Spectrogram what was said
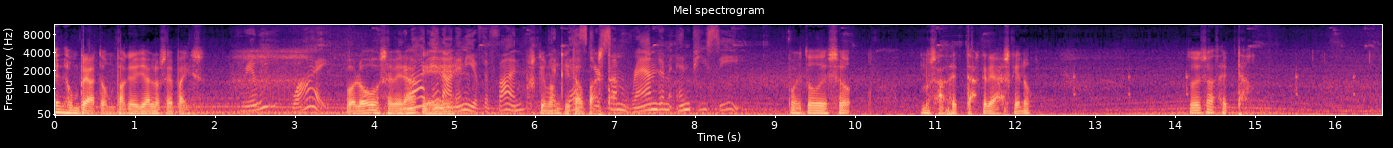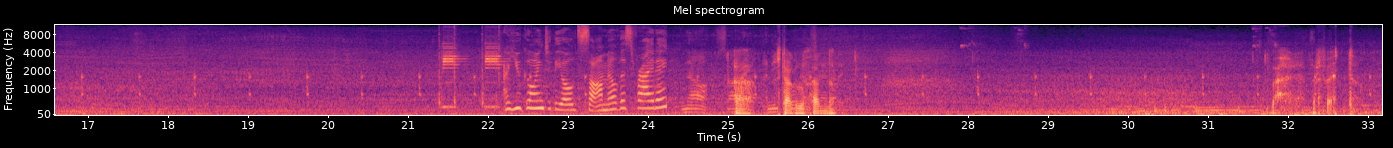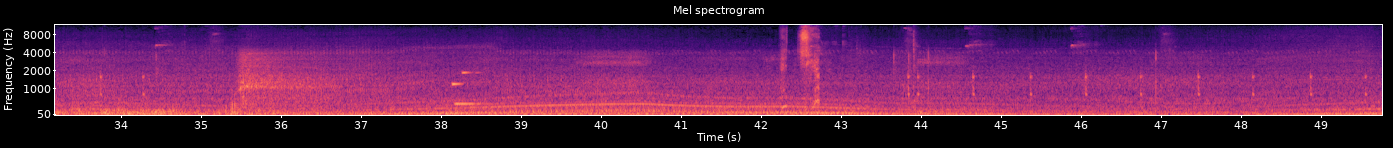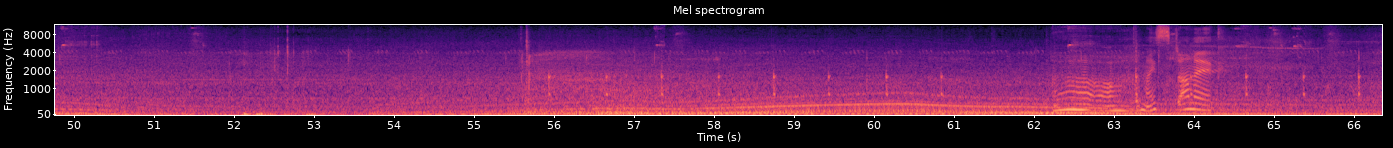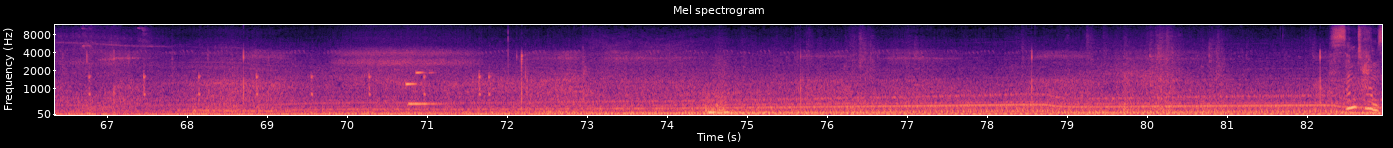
He dado un peatón para que ya lo sepáis. Really? Why? Pues luego se verá que pues que me han quitado pasta. pues todo eso no se acepta, creas que no. Todo eso acepta. Are you going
